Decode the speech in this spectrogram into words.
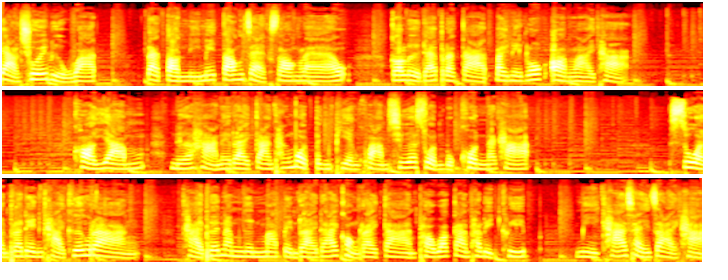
อยากช่วยเหลือวัด แต่ตอนนี้ไม่ต้องแจกซองแล้ว ก็เลยได้ประกาศไปในโลกออนไลน์ค่ะ ขอย้ำเนื้อหาในรายการทั้งหมดเป็นเพียงความเชื่อส่วนบุคคลนะคะ ส่วนประเด็นขายเครื่องราง ขายเพื่อนำเงินมาเป็นรายได้ของรายการ เพราะว่าการผลิตคลิป มีค่าใช้จ่ายค่ะ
